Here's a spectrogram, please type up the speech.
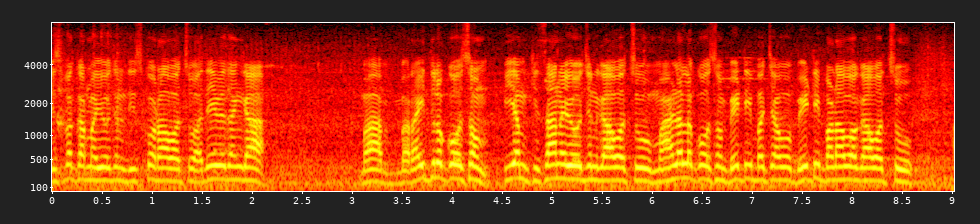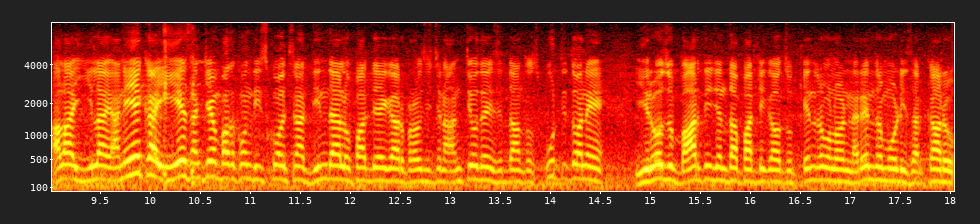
విశ్వకర్మ యోజన తీసుకురావచ్చు. అదేవిధంగా రైతుల కోసం పిఎం కిసాన్ యోజన కావచ్చు మహిళల కోసం బేటీ బచావో బేటీ పడావో కావచ్చు. అలా ఇలా అనేక ఏ సంక్షేమ పథకం తీసుకోవాల్సిన దీన్ దయాళ్ ఉపాధ్యాయ గారు ప్రవేశించిన అంత్యోదయ సిద్ధాంతం స్ఫూర్తితోనే ఈరోజు భారతీయ జనతా పార్టీ కావచ్చు కేంద్రంలోని నరేంద్ర మోడీ సర్కారు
